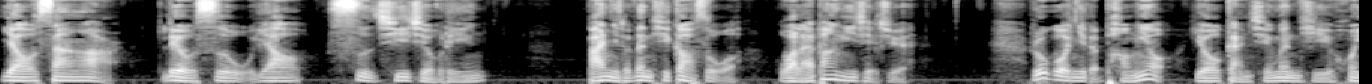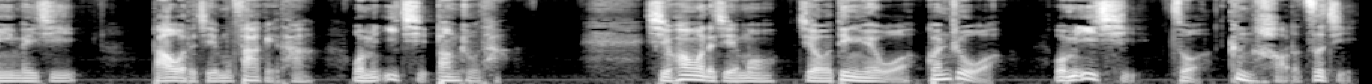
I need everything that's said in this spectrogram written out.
幺三二六四五幺四七九零，把你的问题告诉我，我来帮你解决。如果你的朋友有感情问题、婚姻危机，把我的节目发给他，我们一起帮助他。喜欢我的节目就订阅我、关注我，我们一起做更好的自己。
